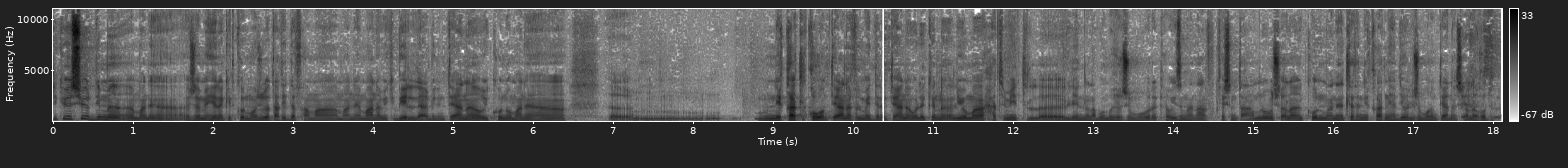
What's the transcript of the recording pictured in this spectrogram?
c'est sûr ديما معناها جماهيرنا كي تكون موجودة تعطي دفعة مع معناها معنوي كبير للاعبين نتاعنا ويكونوا معناها من نقاط القوة نتاعنا في الميدان نتاعنا ولكن اليوم حتمية اللي نلعبوا من غير جمهور يلزمنا نعرفوا كيفاش نتعاملوا وإن شاء الله نكون معناها ثلاثة نقاط نهديوها للجمهور نتاعنا إن شاء الله غدوة.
